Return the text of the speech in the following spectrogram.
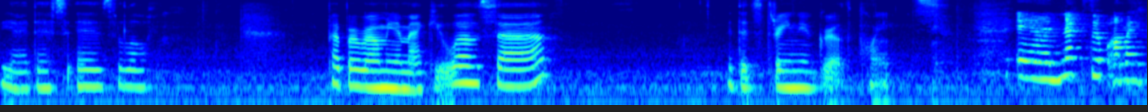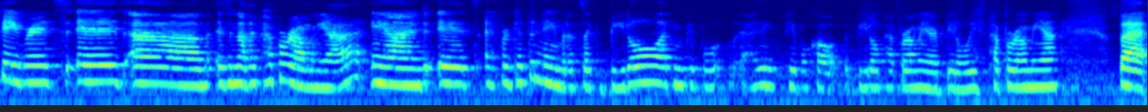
yeah, this is the little Peperomia maculosa with its three new growth points. And next up on my favorites is um, is another peperomia, and it's I forget the name, but it's like beetle. I think people I think people call it the beetle peperomia or beetle leaf peperomia. But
